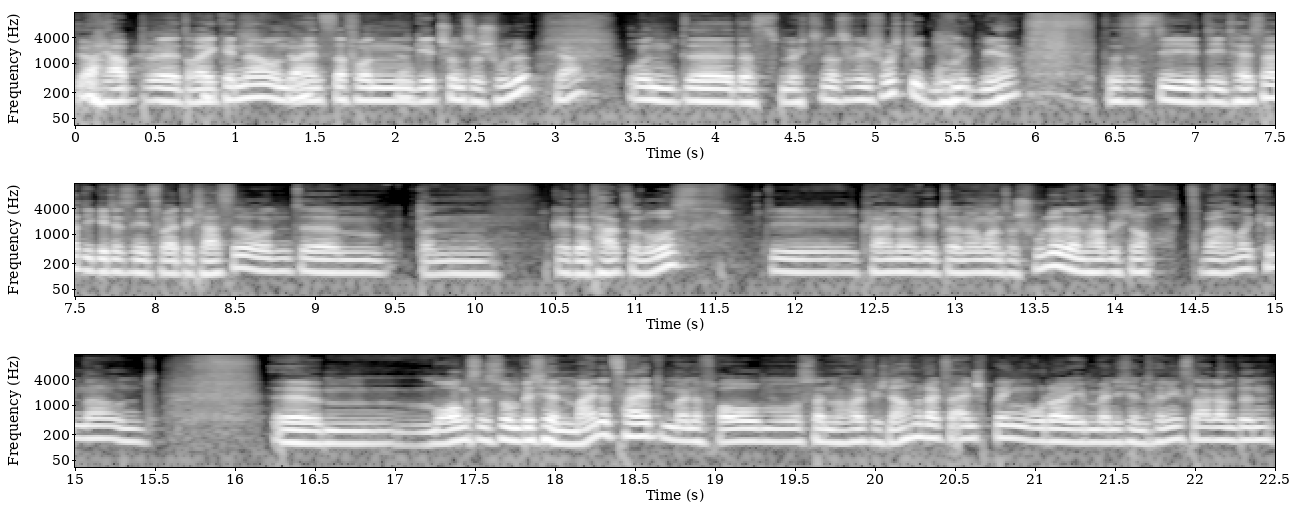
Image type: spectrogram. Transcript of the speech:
ja. ich habe äh, drei Kinder und ja. eins davon ja. geht schon zur Schule. Ja. Und äh, das möchte natürlich frühstücken mit mir. Das ist die, die Tessa, die geht jetzt in die zweite Klasse und ähm, dann geht der Tag so los. Die Kleine geht dann irgendwann zur Schule, dann habe ich noch zwei andere Kinder und ähm, morgens ist so ein bisschen meine Zeit. Meine Frau muss dann häufig nachmittags einspringen oder eben, wenn ich in Trainingslagern bin,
